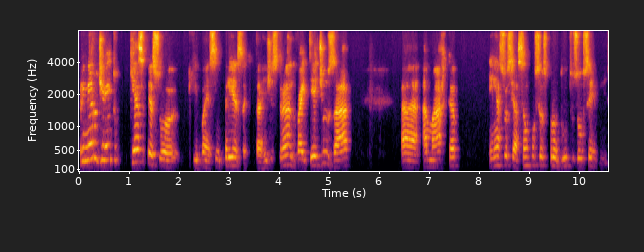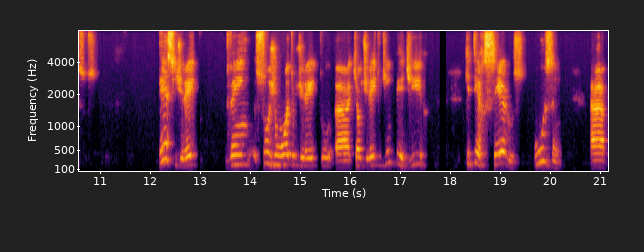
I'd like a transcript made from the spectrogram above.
Primeiro, o direito que essa pessoa, que essa empresa que está registrando, vai ter de usar a, a marca em associação com seus produtos ou serviços. Desse direito vem surge um outro direito uh, que é o direito de impedir que terceiros usem a,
